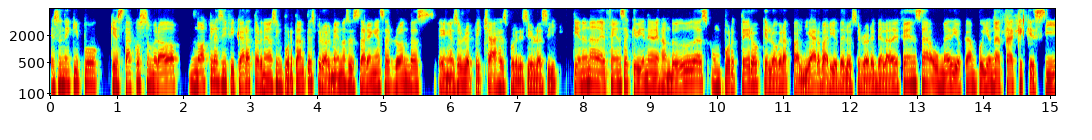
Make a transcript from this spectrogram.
es un equipo que está acostumbrado no a clasificar a torneos importantes, pero al menos estar en esas rondas, en esos repechajes, por decirlo así. Tiene una defensa que viene dejando dudas, un portero que logra paliar varios de los errores de la defensa, un mediocampo y un ataque que sí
